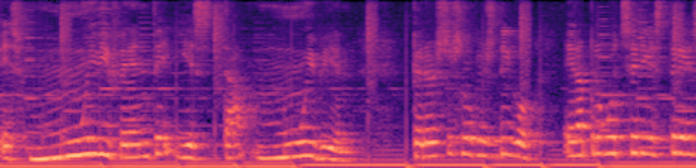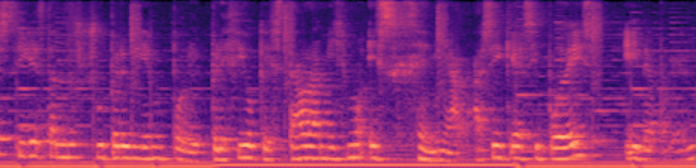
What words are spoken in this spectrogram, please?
es muy diferente y está muy bien. Pero eso es lo que os digo, el Apple Watch Series 3 sigue estando súper bien por el precio que está ahora mismo, es genial. Así que si podéis, ir a por él.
